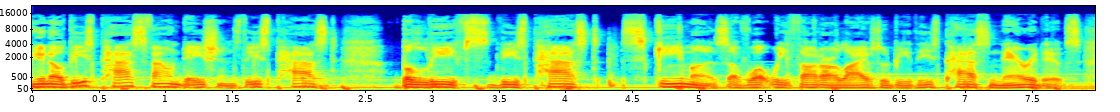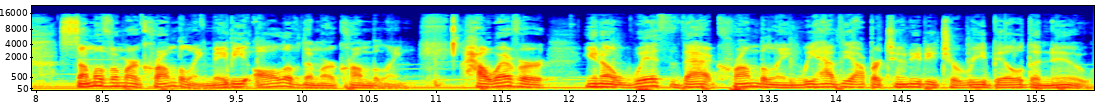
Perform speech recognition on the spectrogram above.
you know, these past foundations, these past beliefs, these past schemas of what we thought our lives would be, these past narratives, some of them are crumbling. Maybe all of them are crumbling. However, you know, with that crumbling, we have the opportunity to rebuild anew.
